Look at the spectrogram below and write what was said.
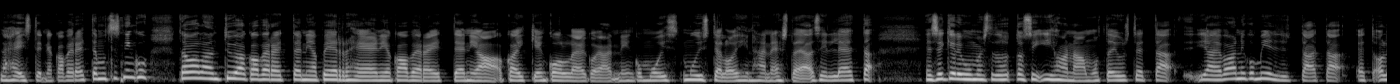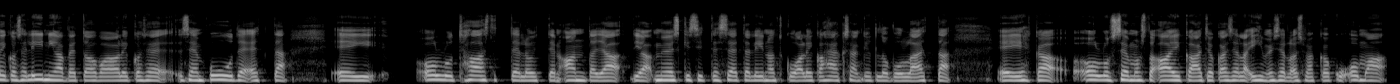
läheisten ja kavereiden, mutta siis niinku tavallaan työkavereiden ja perheen ja kavereiden ja kaikkien kollegojen niinku muisteloihin hänestä ja sille, että Ja sekin oli mun mielestä to, tosi ihanaa, mutta just, että jäi vaan niinku mietityttää, että, että oliko se linjaveto vai oliko se sen puute, että ei ollut haastatteluiden antaja ja myöskin sitten se, että Linot kuoli 80-luvulla, että ei ehkä ollut semmoista aikaa, että jokaisella ihmisellä olisi vaikka joku oma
